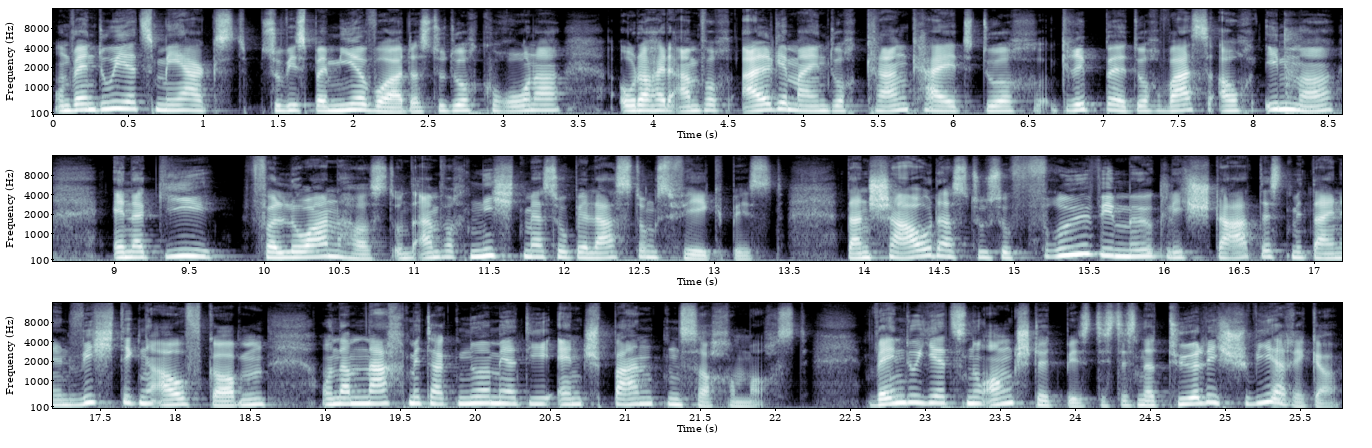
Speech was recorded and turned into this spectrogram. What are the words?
Und wenn du jetzt merkst, so wie es bei mir war, dass du durch Corona oder halt einfach allgemein durch Krankheit, durch Grippe, durch was auch immer Energie verloren hast und einfach nicht mehr so belastungsfähig bist, dann schau, dass du so früh wie möglich startest mit deinen wichtigen Aufgaben und am Nachmittag nur mehr die entspannten Sachen machst. Wenn du jetzt nur angestellt bist, ist es natürlich schwieriger.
